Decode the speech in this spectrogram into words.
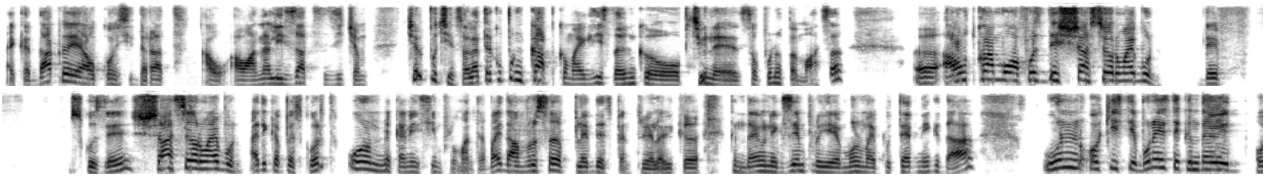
adică dacă ei au considerat, au, au analizat, să zicem, cel puțin, sau le-a trecut în cap că mai există încă o opțiune să o pună pe masă, uh, outcome-ul a fost de șase ori mai bun. De scuze, șase ori mai bun. Adică, pe scurt, un mecanism simplu mă întrebai, dar am vrut să pledez pentru el. Adică, când ai un exemplu, e mult mai puternic, da? Un, o chestie bună este când ai o,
